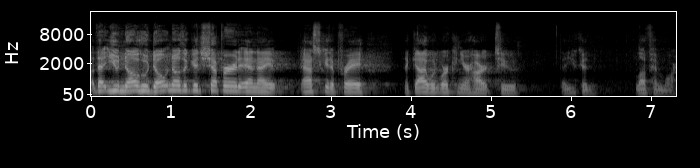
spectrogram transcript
that you know who don't know the Good Shepherd, and I ask you to pray that God would work in your heart to, that you could love him more.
